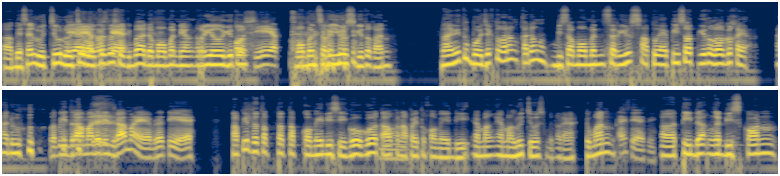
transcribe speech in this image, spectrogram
uh, biasanya lucu lucu Iya, iya, lucu terus terus kayak- tiba-tiba ada momen yang real gitu Oh shit. momen serius gitu kan nah ini tuh Bojack tuh kadang kadang bisa momen serius satu episode gitu loh gue kayak aduh Lebih drama dari drama ya berarti ya. tapi tetap tetap komedi sih gue gue tahu Ah. kenapa itu komedi emang emang lucu sebenarnya cuman I see, I see. eh, tidak ngediskon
